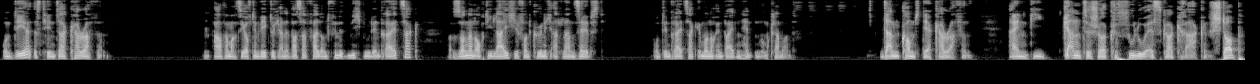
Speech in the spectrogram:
Und der ist hinter Carathon. Arthur macht sich auf den Weg durch einen Wasserfall und findet nicht nur den Dreizack, sondern auch die Leiche von König Atlan selbst. Und den Dreizack immer noch in beiden Händen umklammernd. Dann kommt der Karathen. Ein gigantischer Cthulhu-esker Kraken. Stopp.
